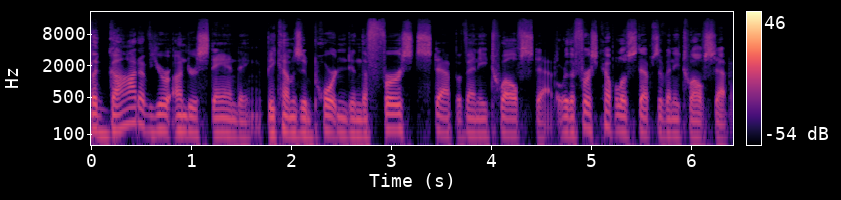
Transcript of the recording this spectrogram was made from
The God of your understanding becomes important in the first step of any 12 step or the first couple of steps of any 12 step.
